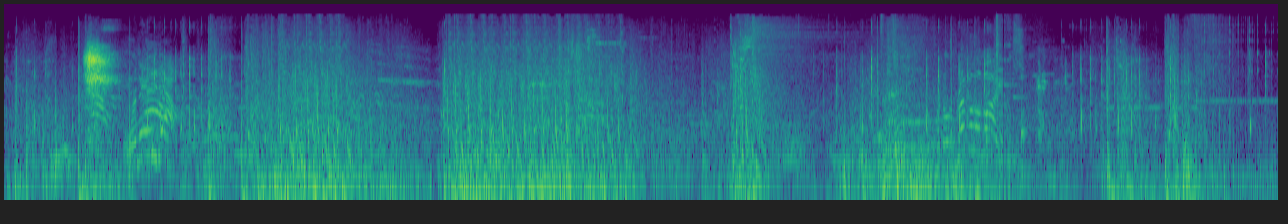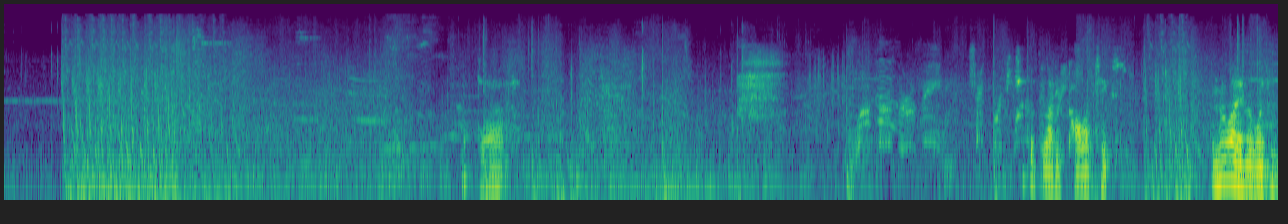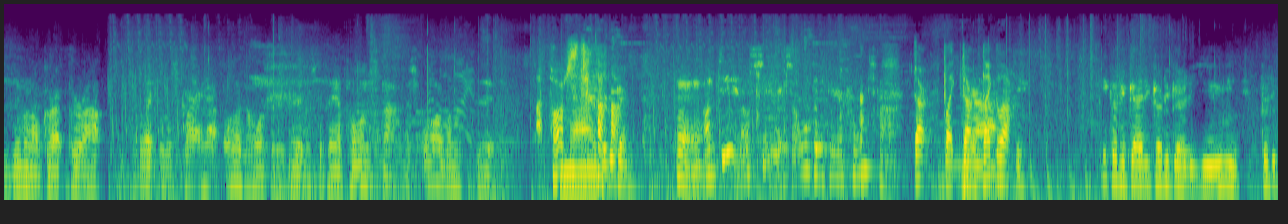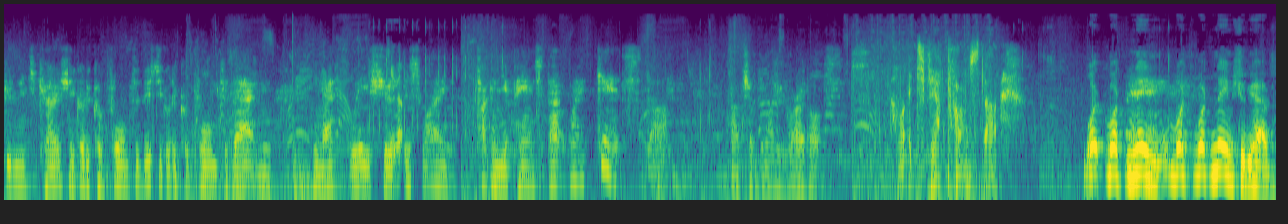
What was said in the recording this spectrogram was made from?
Yeah. Check the bloody politics. You know what I ever wanted to do when I grew, grew up? When I was growing up, all I ever wanted to do was to be a porn star. That's all I wanted to do. A porn No, star. Yeah, I did. I was serious. I wanted to be a porn star. Dirk, like Dirk Nah, Diggler. You, you gotta go. You gotta go to uni. You gotta get an education. You've gotta conform to this. You've gotta conform to that, and you know, wear your shirt Yeah. this way, and tucking your pants that way. Get stuff. Bunch of bloody robots. I wanted to be a porn star. What what name? What what name should you have?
